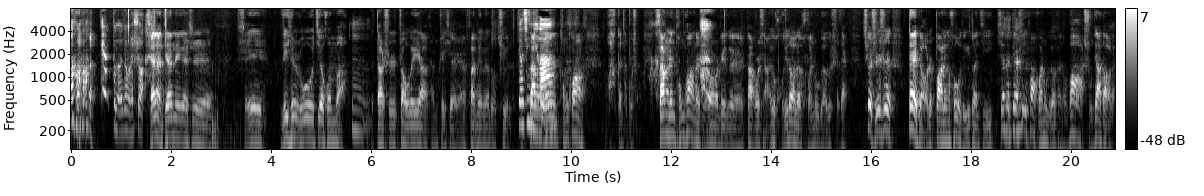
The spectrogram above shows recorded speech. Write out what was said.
不能这么说。前两天那个是谁？林心如结婚吧，嗯，当时赵薇啊，他们这些人，范冰冰都去了，邀请你了。三个人同框，哇，跟他不熟。三个人同框的时候，这个大伙儿想又回到了《还珠格格》时代，确实是代表着八零后的一段记忆。现在电视一放《还珠格格》，很多哇，暑假到了，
